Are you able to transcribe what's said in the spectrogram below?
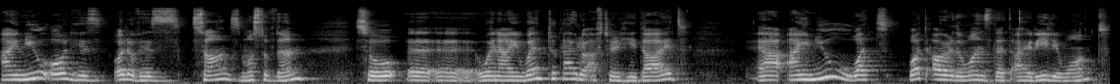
I knew all his all of his songs, most of them. So uh, uh, when I went to Cairo after he died, uh, I knew what what are the ones that I really want.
